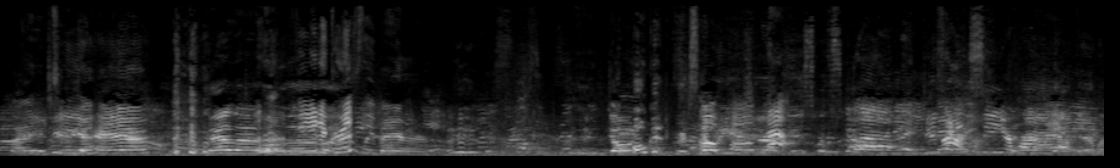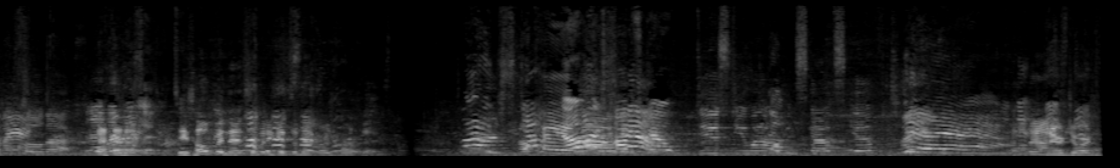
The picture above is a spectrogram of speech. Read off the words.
Fire to your hair. Feed a grizzly bear. Go poke it, Grizzly. Oh, Go Juice with Scott. Juice, I didn't see your Harley out there when I pulled up. Where is it? He's hoping that somebody gets him that for his birthday. Okay, No, now, Deuce, do you want to open Scout's gift? Yeah. Come down here, Jordan.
